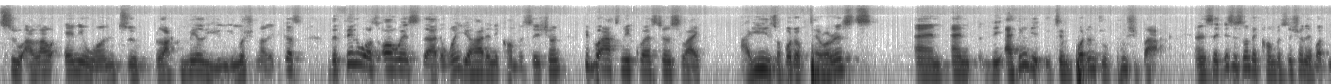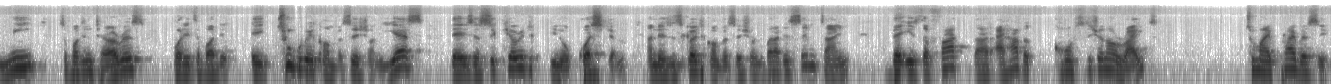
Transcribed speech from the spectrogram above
to allow anyone to blackmail you emotionally. Because the thing was always that when you had any conversation, people ask me questions like, are you in support of terrorists? And, and the, I think it's important to push back and say, this is not a conversation about me supporting terrorists, but it's about a, a two-way conversation. Yes, there is a security you know, question and there's a security conversation, but at the same time, there is the fact that I have a constitutional right to my privacy.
